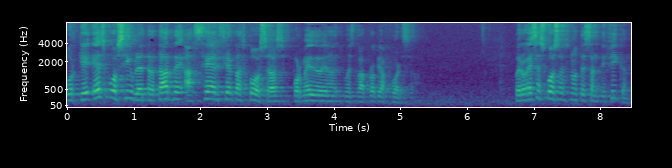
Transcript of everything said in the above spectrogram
Porque es posible tratar de hacer ciertas cosas por medio de nuestra propia fuerza. Pero esas cosas no te santifican.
